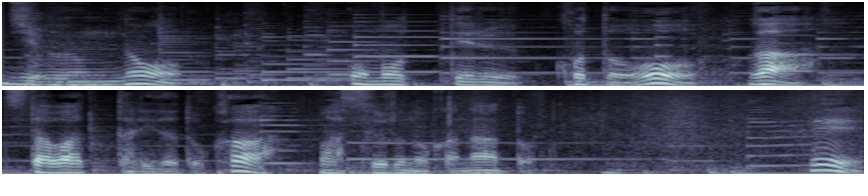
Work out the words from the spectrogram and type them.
自分の思ってることをが伝わったりだとか、まあ、するのかなと。で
